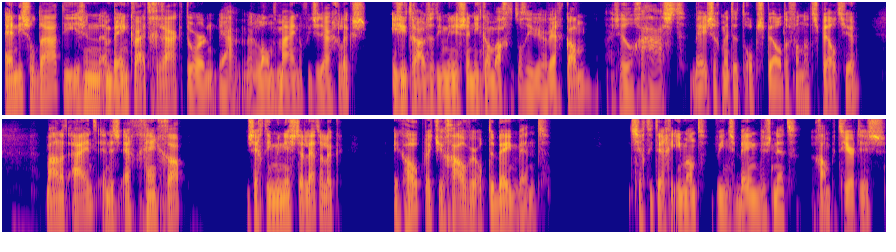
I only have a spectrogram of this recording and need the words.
En die soldaat die is een, een been kwijtgeraakt door ja, een landmijn of iets dergelijks. Je ziet trouwens dat die minister niet kan wachten tot hij weer weg kan. Hij is heel gehaast bezig met het opspelden van dat speldje. Maar aan het eind, en dit is echt geen grap, zegt die minister letterlijk: Ik hoop dat je gauw weer op de been bent. Dat zegt hij tegen iemand wiens been dus net geamputeerd is.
